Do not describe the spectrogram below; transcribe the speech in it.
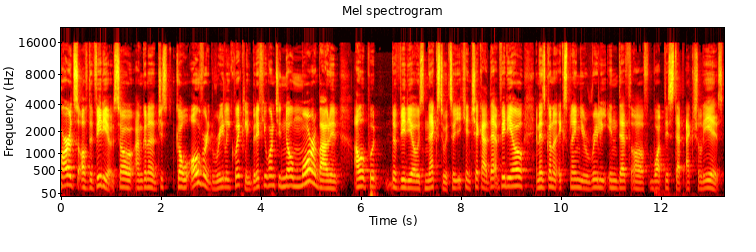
parts of the video. So I'm gonna just go over it really quickly. But if you want to know more about it, I will put the videos next to it. So you can check out that video and it's gonna explain you really in depth of what this step actually is.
